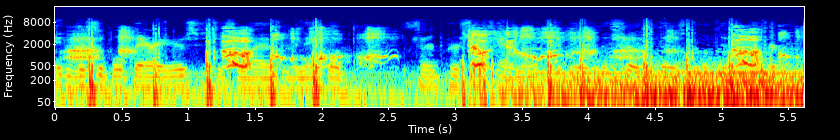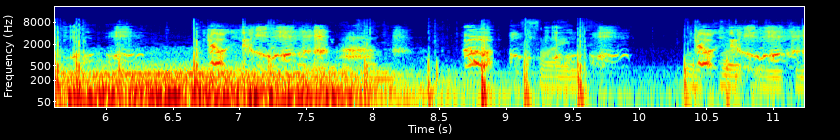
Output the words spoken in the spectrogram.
invisible barriers, which is why I've enabled third-person camera to be able to show you those little better. You find one part where you can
